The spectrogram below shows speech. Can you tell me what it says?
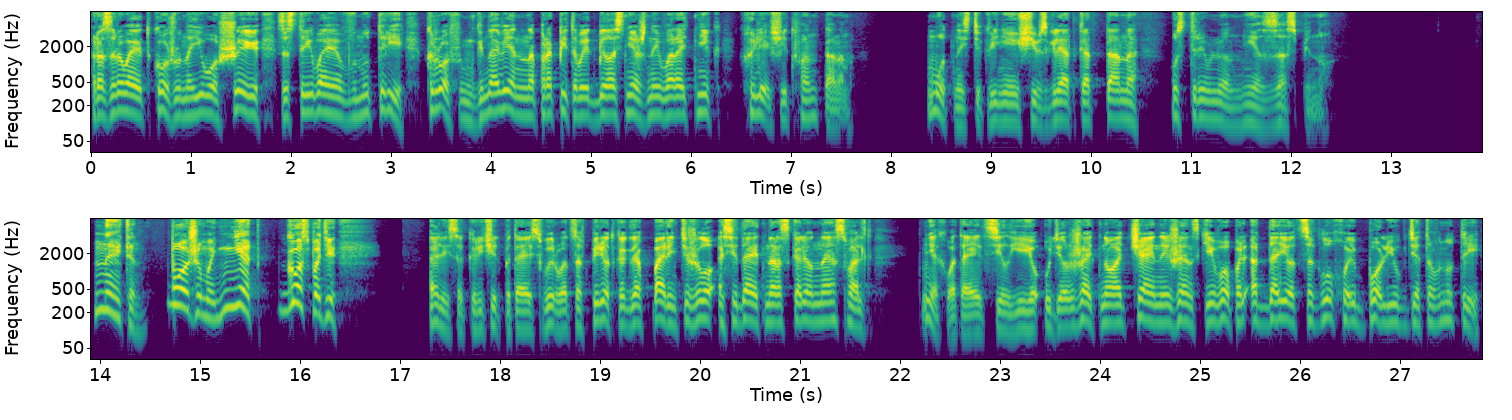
разрывает кожу на его шее, застревая внутри. Кровь мгновенно пропитывает белоснежный воротник, хлещет фонтаном. Мутный стекленеющий взгляд Катана устремлен мне за спину. «Нейтан! Боже мой, нет! Господи!» Алиса кричит, пытаясь вырваться вперед, когда парень тяжело оседает на раскаленный асфальт. Мне хватает сил ее удержать, но отчаянный женский вопль отдается глухой болью где-то внутри.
